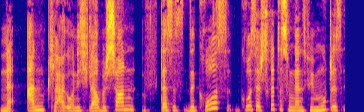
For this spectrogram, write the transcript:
eine Anklage. Und ich glaube schon, dass es ein groß, großer Schritt ist und ganz viel Mut ist,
